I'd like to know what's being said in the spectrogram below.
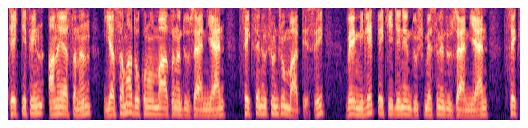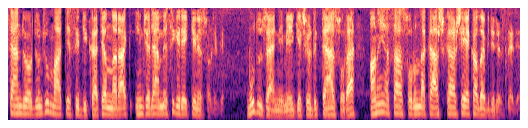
teklifin anayasanın yasama dokunulmazlığını düzenleyen 83. maddesi ve milletvekilinin düşmesini düzenleyen 84. maddesi dikkate alınarak incelenmesi gerektiğini söyledi. Bu düzenlemeyi geçirdikten sonra anayasal sorunla karşı karşıya kalabiliriz dedi.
